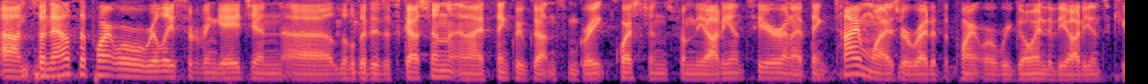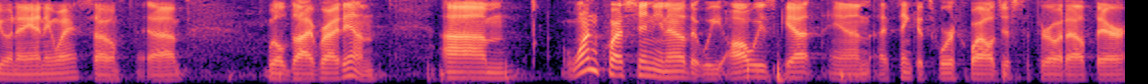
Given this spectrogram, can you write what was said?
Um, so now's the point where we'll really sort of engage in uh, a little bit of discussion, and I think we've gotten some great questions from the audience here, and I think time-wise we're right at the point where we go into the audience Q&A anyway, so uh, we'll dive right in. Um, one question, you know, that we always get, and I think it's worthwhile just to throw it out there,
